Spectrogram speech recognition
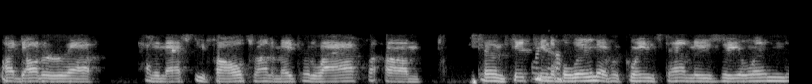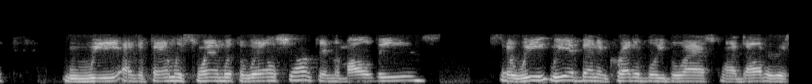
my daughter uh, had a nasty fall, trying to make her laugh. Um, turned 50 oh, in a balloon over Queenstown, New Zealand. We, as a family, swam with a whale shark in the Maldives. So we, we have been incredibly blessed. My daughter is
